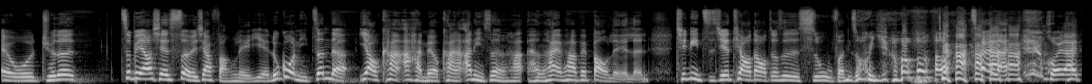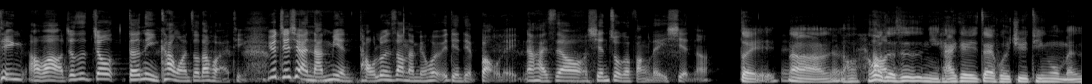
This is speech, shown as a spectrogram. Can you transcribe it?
哎、我觉得这边要先设一下防雷页。如果你真的要看啊，还没有看啊，你是很害很害怕被爆雷的人，请你直接跳到就是十五分钟以后，再来 回来听，好不好？就是就等你看完之后再回来听，因为接下来难免讨论上难免会有一点点爆雷，那还是要先做个防雷线呢、对，那嗯或者是你还可以再回去听我们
